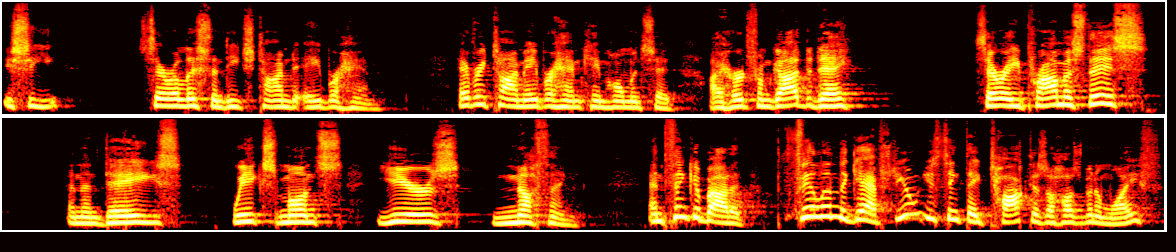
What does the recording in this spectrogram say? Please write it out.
You see, Sarah listened each time to Abraham. Every time Abraham came home and said, I heard from God today. Sarah, he promised this. And then days, weeks, months, years, nothing. And think about it. Fill in the gaps. Do you know you think they talked as a husband and wife?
